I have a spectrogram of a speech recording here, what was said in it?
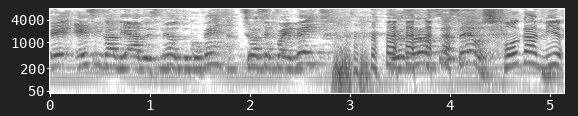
E, esses aliados meus do governo, se você for eleito, ser seus. Fogo amigo.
